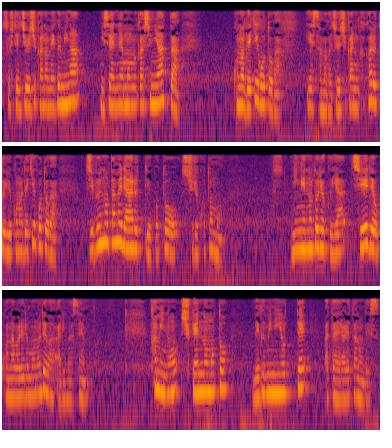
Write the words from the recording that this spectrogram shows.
そして十字架の恵みが2000年も昔にあったこの出来事がイエス様が十字架にかかるというこの出来事が自分のためであるっていうことを知ることも人間の努力や知恵で行われるものではありません。神の主権のもと恵みによって与えられたのです。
